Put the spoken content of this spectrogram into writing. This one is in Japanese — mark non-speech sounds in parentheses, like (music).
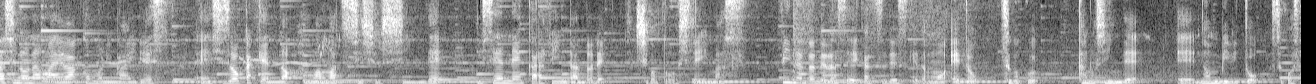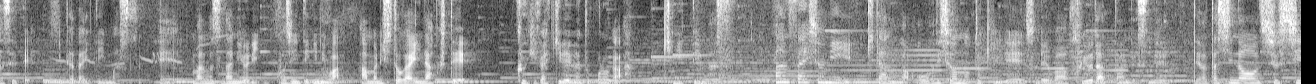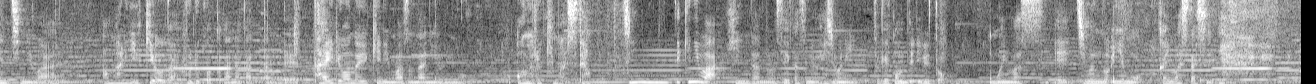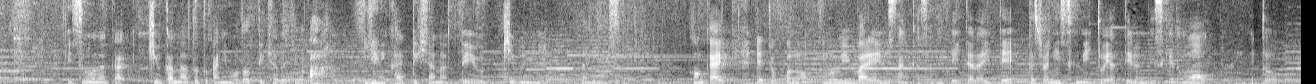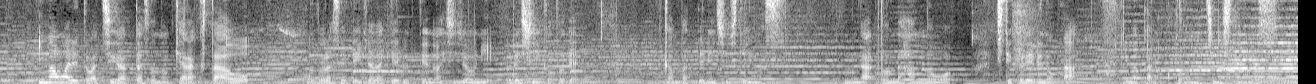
私の名前は小森舞です、え、静岡県の浜松市出身で2000年からフィンランドで仕事をしています。フィンランドでの生活ですけども、えーと、すごく楽しんで、え、のんびりと過ごさせていただいています、え、まず何より個人的にはあまり人がいなくて空気がきれいなところが気に入っています。一番最初に来たのがオーディションの時でそれは冬だったんですね。で私の出身地にはあまり雪が降ることがなかったので大量の雪にまず何よりも驚きました。個人的にはフィンランドの生活には非常に溶け込んでいると思います、えー、自分の家も買いましたし (laughs) いつもなんか休暇の後とかに戻ってきた時はあ家に帰ってきたなっていう気分になります。今回、えーと、このムービンバレーに参加させていただいて私はニスクネイトをやってるんですけども、えっと、今までとは違ったそのキャラクターを踊らせていただけるっていうのは非常に嬉しいことで頑張って練習しています。がどんな反応をしてくれるのか今から心待ちにしています。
